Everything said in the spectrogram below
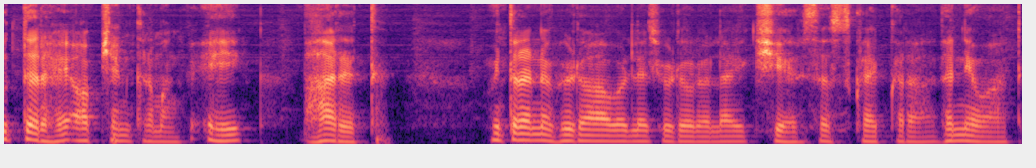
उत्तर आहे ऑप्शन क्रमांक एक, भारत. मित्रांनो, व्हिडिओ आवडल्यास व्हिडिओला लाईक शेअर सबस्क्राईब करा. धन्यवाद.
